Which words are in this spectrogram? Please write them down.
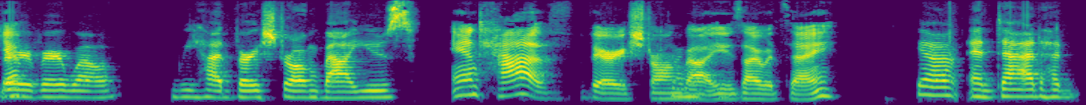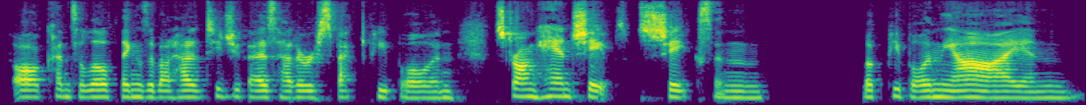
very, yeah. very well. We had very strong values. And have very strong mm-hmm. values, I would say. Yeah. And dad had all kinds of little things about how to teach you guys how to respect people and strong handshakes shakes and look people in the eye. And,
